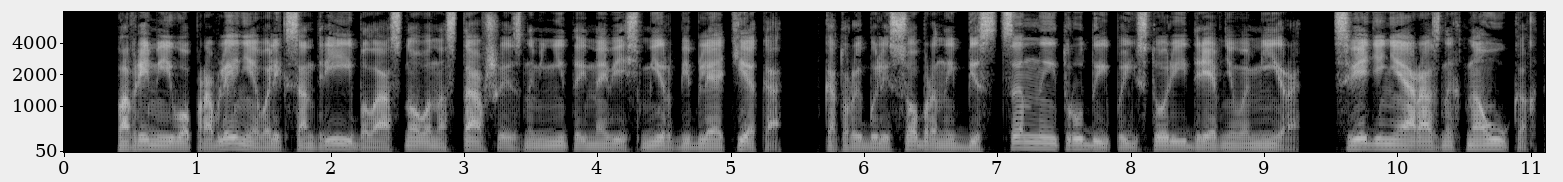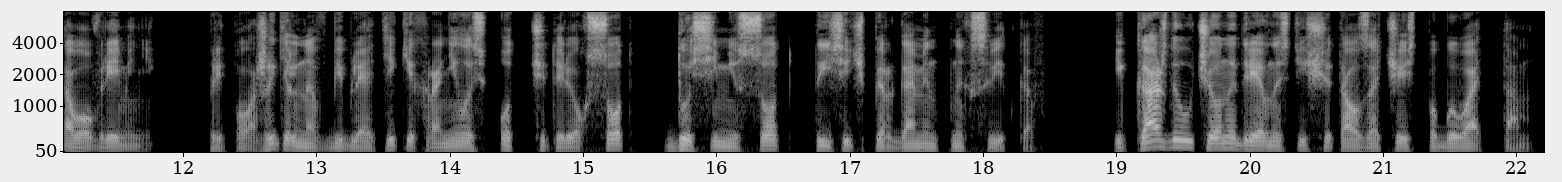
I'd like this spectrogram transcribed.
Во время его правления в Александрии была основана ставшая знаменитой на весь мир библиотека, в которой были собраны бесценные труды по истории древнего мира, сведения о разных науках того времени. Предположительно, в библиотеке хранилось от 400 до 700 тысяч пергаментных свитков. И каждый ученый древности считал за честь побывать там.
